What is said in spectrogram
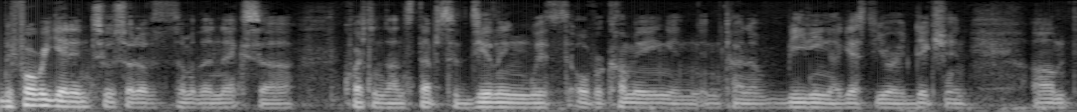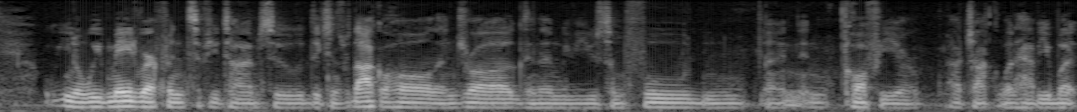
before we get into sort of some of the next uh, questions on steps to dealing with overcoming and, and kind of beating, I guess, your addiction, um, you know, we've made reference a few times to addictions with alcohol and drugs, and then we've used some food and, and, and coffee or hot chocolate, what have you. But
